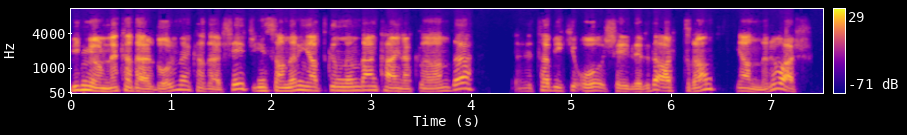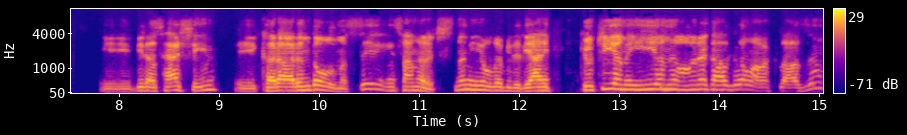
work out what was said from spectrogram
bilmiyorum ne kadar doğru ne kadar şey. insanların yatkınlığından kaynaklanan da e, tabii ki o şeyleri de arttıran yanları var. E, biraz her şeyin e, kararında olması insanlar açısından iyi olabilir. Yani kötü yanı iyi yanı olarak algılamamak lazım.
